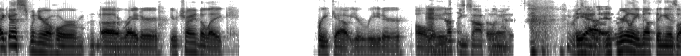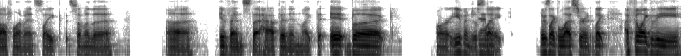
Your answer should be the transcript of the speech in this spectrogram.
i guess when you're a horror uh writer you're trying to like freak out your reader always And nothing's off so- limits. yeah and really nothing is off limits like some of the uh events that happen in like the it book or even just Yeah. like there's like lesser like i feel like the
